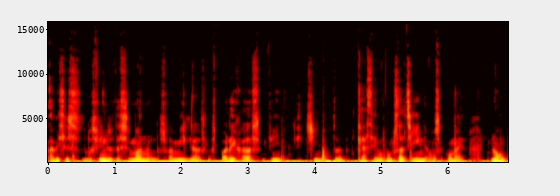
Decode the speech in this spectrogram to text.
a veces los fines de semana, las familias, las parejas, en fin, ¿qué hacemos? Vamos al cine, vamos a comer. No,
